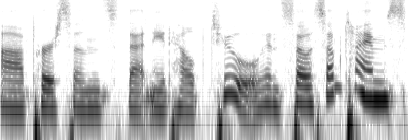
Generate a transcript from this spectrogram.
uh, persons that need help too. And so sometimes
